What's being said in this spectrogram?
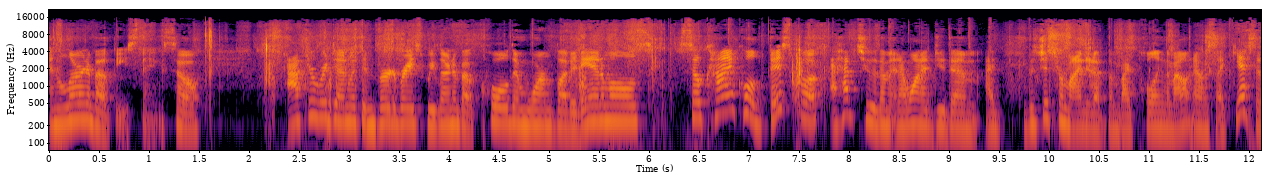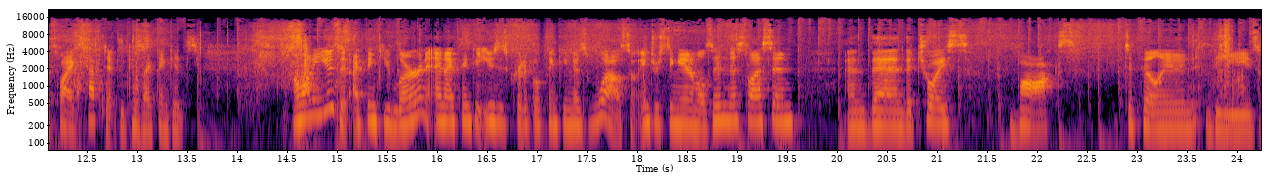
and learn about these things. So after we're done with invertebrates, we learn about cold and warm blooded animals. So kind of cool. This book, I have two of them and I want to do them. I was just reminded of them by pulling them out and I was like, yes, that's why I kept it because I think it's, I want to use it. I think you learn and I think it uses critical thinking as well. So interesting animals in this lesson and then the choice box to fill in these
